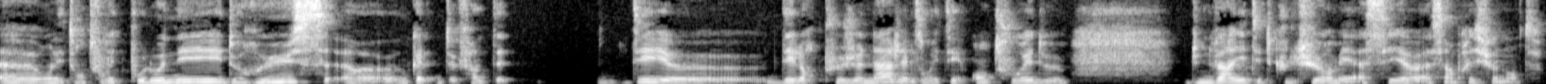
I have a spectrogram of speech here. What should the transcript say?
on est entouré de Polonais, de Russes. donc, dès, dès, leur plus jeune âge, elles ont été entourées de, d'une variété de cultures, mais assez, assez impressionnante.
